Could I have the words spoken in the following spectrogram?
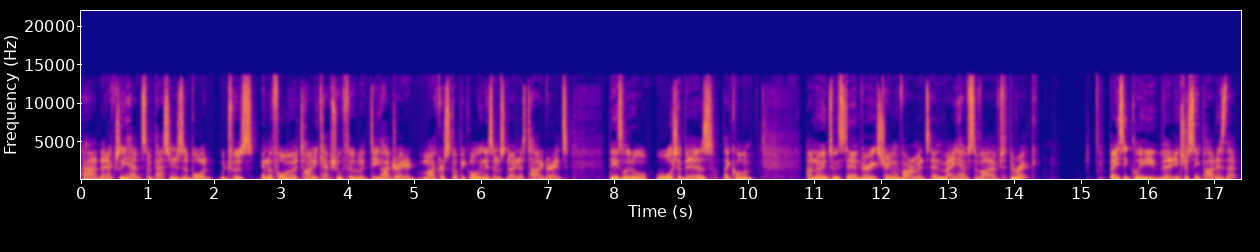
uh, that actually had some passengers aboard, which was in the form of a tiny capsule filled with dehydrated microscopic organisms known as tardigrades. These little water bears, they call them, are known to withstand very extreme environments and may have survived the wreck. Basically, the interesting part is that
